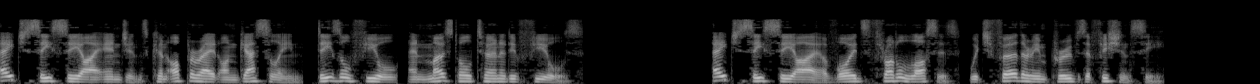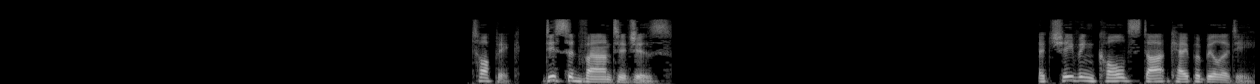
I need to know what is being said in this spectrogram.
HCCI engines can operate on gasoline, diesel fuel, and most alternative fuels. HCCI avoids throttle losses, which further improves efficiency. Topic: Disadvantages. Achieving cold start capability.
